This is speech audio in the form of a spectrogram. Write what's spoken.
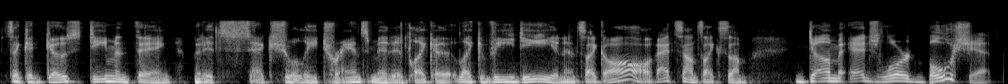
it's like a ghost demon thing, but it's sexually transmitted like a like VD," and it's like, "Oh, that sounds like some dumb edge lord bullshit."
